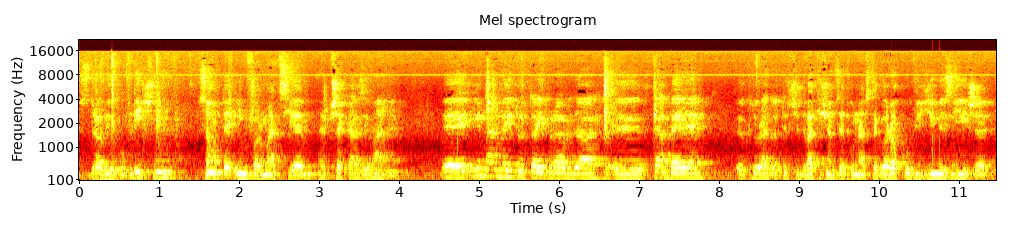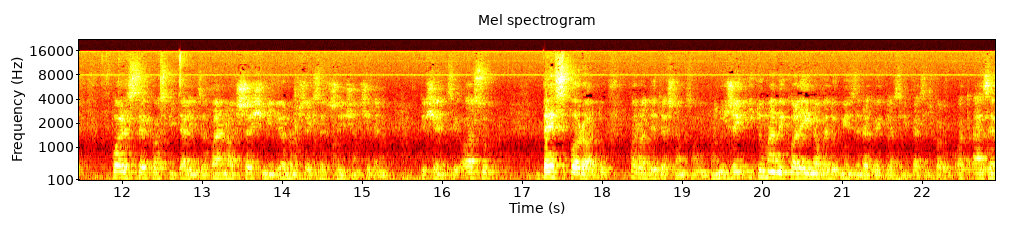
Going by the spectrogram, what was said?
w zdrowiu publicznym są te informacje przekazywane. I mamy tutaj prawda, tabelę, która dotyczy 2012 roku. Widzimy z niej, że w Polsce hospitalizowano 6 milionów 667 tysięcy osób bez porodów. Porody też tam są poniżej i tu mamy kolejno według Międzynarodowej Klasyfikacji Chorób od A00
